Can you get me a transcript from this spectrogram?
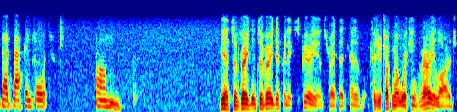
that back and forth. Um, hmm. yeah, it's a very it's a very different experience, right? That kind of because you're talking about working very large,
